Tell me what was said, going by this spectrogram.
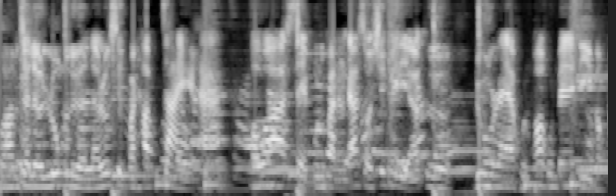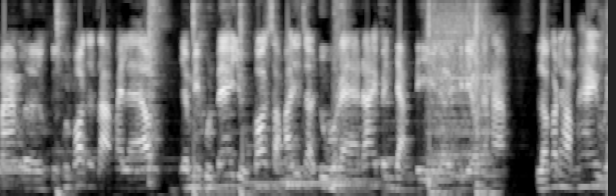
ความเจริญรุ่งเรืองแล้วรู้สึกประทับใจครับเพราะว่าเสพคุณขวัญทางด้านโซเชียลมีเดียก็คือดูแลคุณพ่อคุณแม่ดีมากๆเลยถึงคุณพ่อจะจากไปแล้ว ยังมีคุณแม่อยู่ก็สามารถที่จะดูแลได้เป็นอย่างดีเลยทีเดียวนะครับ แล้วก็ทำให้เว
